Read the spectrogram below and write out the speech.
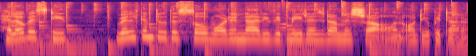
Hello, besties. Welcome to the So Modern Diary with me, Ranjana Mishra, on Audio Pitara.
